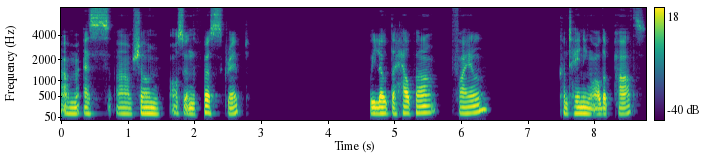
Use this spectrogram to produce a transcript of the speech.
um, as uh, shown also in the first script. We load the helper file containing all the paths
